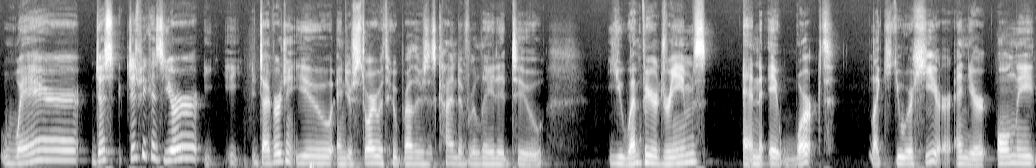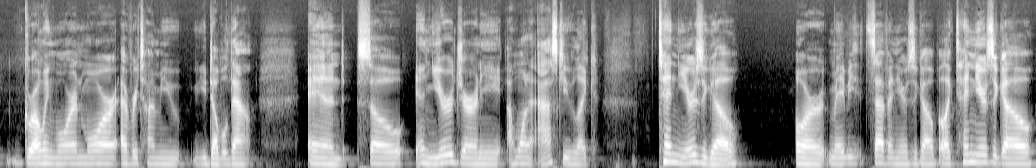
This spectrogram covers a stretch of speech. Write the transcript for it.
Where just just because your Divergent U and your story with Hoop Brothers is kind of related to you went for your dreams and it worked. Like you were here and you're only growing more and more every time you you double down. And so in your journey, I want to ask you like 10 years ago or maybe 7 years ago, but like 10 years ago,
